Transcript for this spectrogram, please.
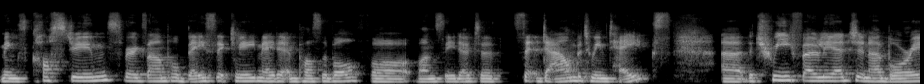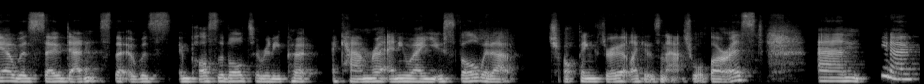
Ming's costumes, for example, basically made it impossible for Von to sit down between takes. Uh, the tree foliage in Arboria was so dense that it was impossible to really put a camera anywhere useful without chopping through it like it was an actual forest. And, you know,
